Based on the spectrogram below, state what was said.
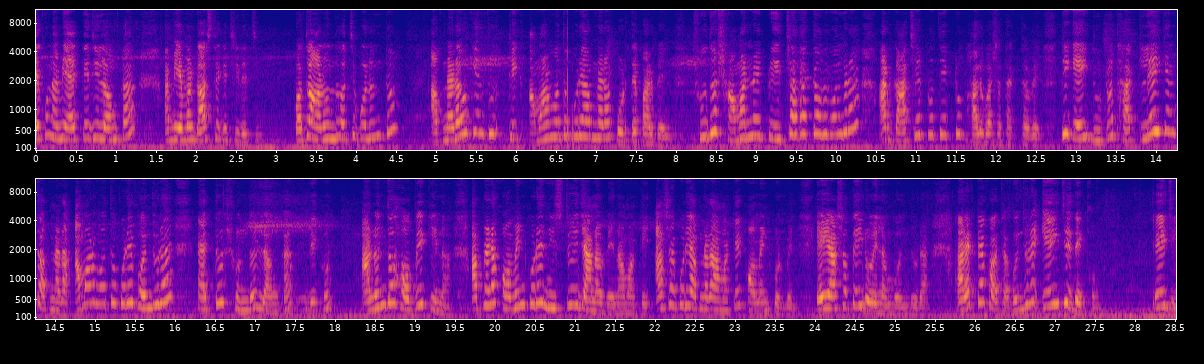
দেখুন, আমি এক কেজি লঙ্কা আমি আমার গাছ থেকে ছিঁড়েছি। কত আনন্দ হচ্ছে বলুন তো? আপনারাও কিন্তু ঠিক আমার মতো করে আপনারা করতে পারবেন। শুধু সামান্য একটু ইচ্ছা থাকতে হবে বন্ধুরা, আর গাছের প্রতি একটু ভালোবাসা থাকতে হবে। ঠিক এই দুটো থাকলেই কিন্তু আপনারা আমার মতো করে বন্ধুরা এত সুন্দর লঙ্কা, দেখুন, আনন্দ হবে কি না আপনারা কমেন্ট করে নিশ্চয়ই জানাবেন আমাকে। আশা করি আপনারা আমাকে কমেন্ট করবেন। এই আশাতেই রইলাম বন্ধুরা। আর একটা কথা, বন্ধুরা, এই যে দেখুন, এই যে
